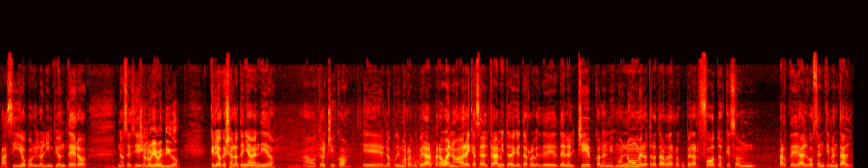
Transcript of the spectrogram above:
vacío porque lo limpió entero. No sé si... ¿Ya lo había vendido? Creo que ya lo tenía vendido a otro chico eh, lo pudimos recuperar, pero bueno, ahora hay que hacer el trámite de que te den el chip con el mismo número, tratar de recuperar fotos que son parte de algo sentimental,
